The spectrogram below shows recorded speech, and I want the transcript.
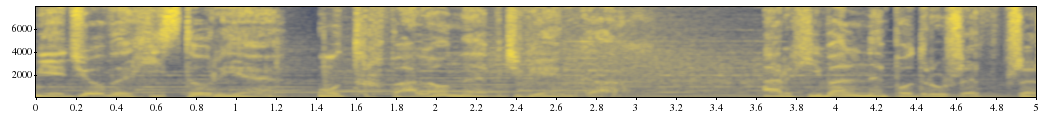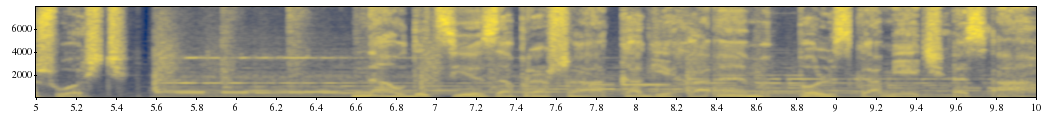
Miedziowe historie utrwalone w dźwiękach. Archiwalne podróże w przeszłość. Na audycję zaprasza KGHM Polska Miedź SA.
